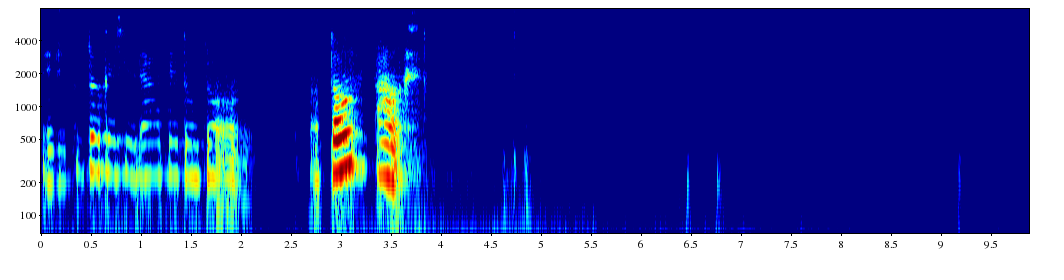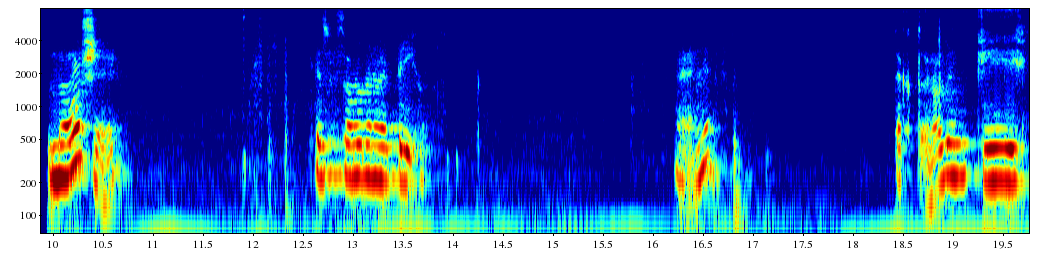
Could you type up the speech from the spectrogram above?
Takže tuto, keď si dáte toto, toto, ale môže, keď sa samozrejme príhod. Ne? Takto novinky.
